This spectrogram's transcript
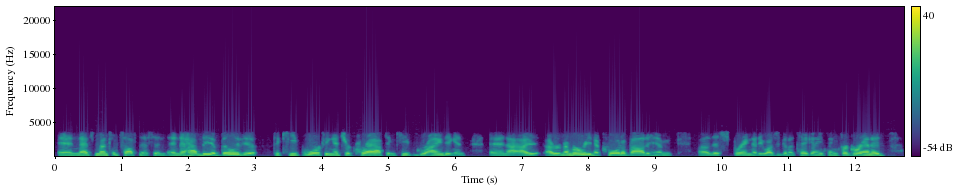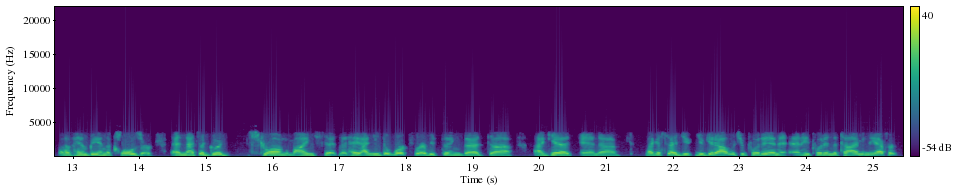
and that's mental toughness, and and to have the ability to to keep working at your craft and keep grinding. And and I I remember reading a quote about him uh, this spring that he wasn't going to take anything for granted of him being the closer, and that's a good strong mindset that hey I need to work for everything that uh, I get and. Uh, like I said, you, you get out what you put in, and he put in the time and the effort.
